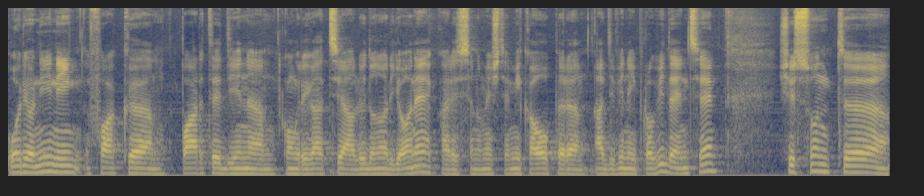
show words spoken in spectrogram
Orionini fac uh, parte din uh, congregația lui Don Orione, care se numește Mica Operă a Divinei Providențe și sunt, uh,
